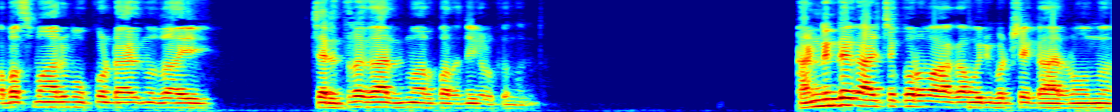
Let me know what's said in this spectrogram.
അപസ്മാരമോ ഒക്കെ ഉണ്ടായിരുന്നതായി ചരിത്രകാരന്മാർ പറഞ്ഞു കേൾക്കുന്നുണ്ട്. കണ്ണിന്റെ കാഴ്ചക്കുറവാകാം ഒരുപക്ഷെ കാരണമെന്ന്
